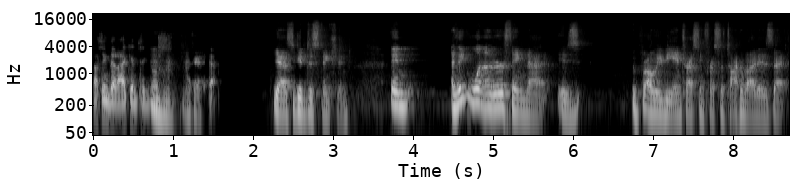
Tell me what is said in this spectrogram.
Nothing that I can think of. Mm-hmm. Okay. Yeah. Yeah, it's a good distinction. And I think one other thing that is probably be interesting for us to talk about is that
